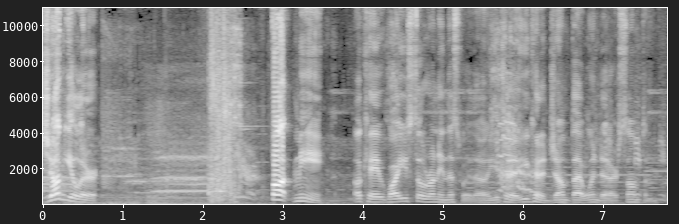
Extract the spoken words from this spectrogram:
jugular. Fuck me. Okay, why are you still running this way though? You could you could have jumped that window or something.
